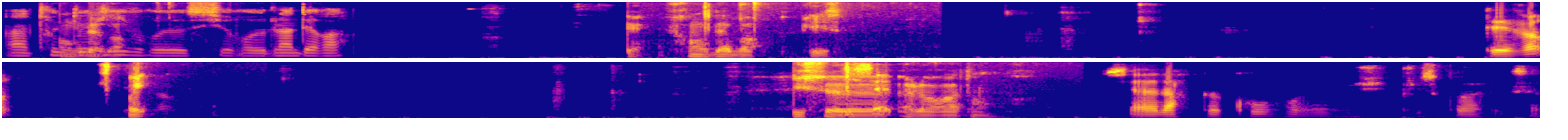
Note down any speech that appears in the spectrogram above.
un truc Donc de d'abord. livre euh, sur euh, l'un des rats. ok, Franck d'abord, please. Des 20 Plus, euh, 17. alors attends. C'est un arc court, euh, j'ai plus quoi avec ça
